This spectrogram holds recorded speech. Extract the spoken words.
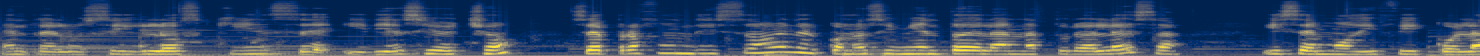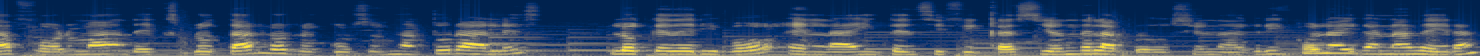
entre los siglos XV y XVIII, se profundizó en el conocimiento de la naturaleza y se modificó la forma de explotar los recursos naturales, lo que derivó en la intensificación de la producción agrícola y ganadera,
